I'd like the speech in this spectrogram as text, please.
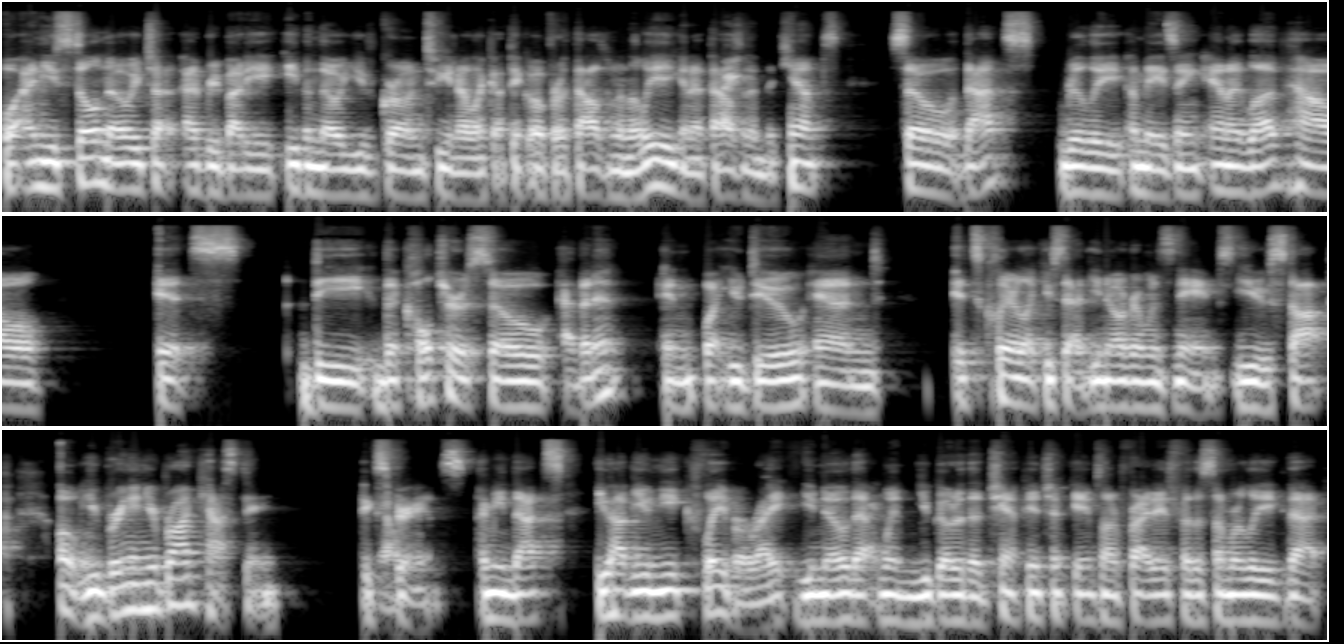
Well, and you still know each everybody, even though you've grown to, you know, like I think over a thousand in the league and a thousand right. in the camps. So that's really amazing. And I love how it's the the culture is so evident in what you do and it's clear like you said you know everyone's names. You stop oh you bring in your broadcasting experience. Yeah. i mean that's you have unique flavor right? You know that when you go to the championship games on fridays for the summer league that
